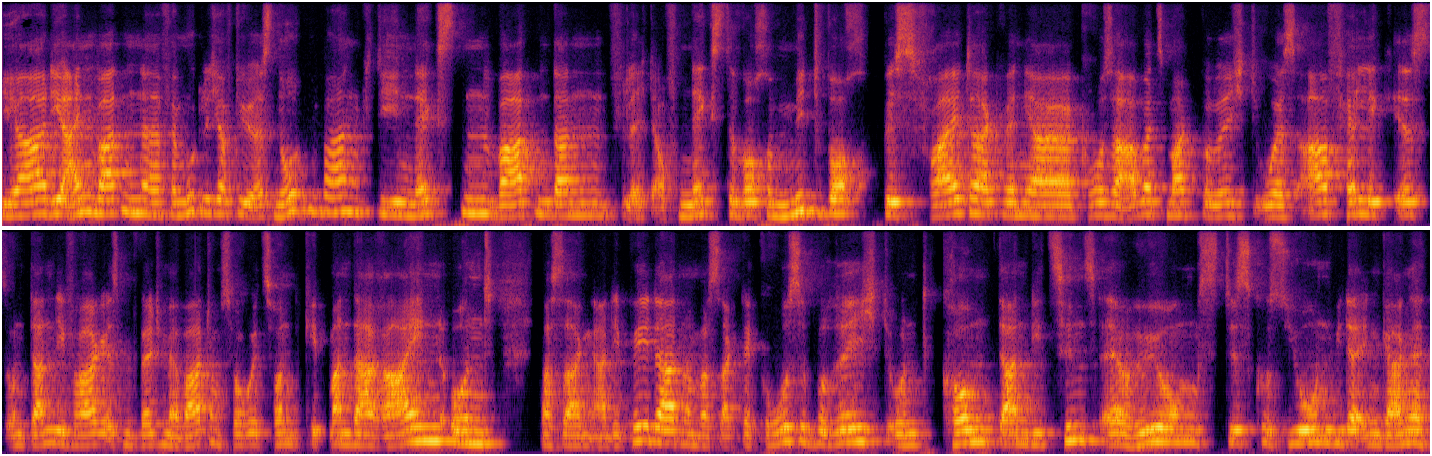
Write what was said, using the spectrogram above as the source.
Ja, die einen warten äh, vermutlich auf die US-Notenbank, die nächsten warten dann vielleicht auf nächste Woche Mittwoch bis Freitag, wenn ja großer Arbeitsmarktbericht USA fällig ist. Und dann die Frage ist, mit welchem Erwartungshorizont geht man da rein und was sagen ADP-Daten und was sagt der große Bericht und kommt dann die Zinserhöhungsdiskussion wieder in Gange.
